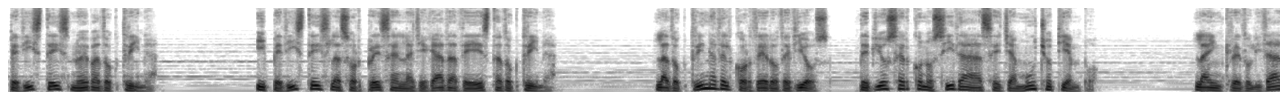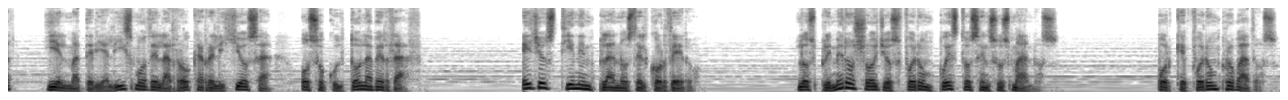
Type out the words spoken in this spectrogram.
Pedisteis nueva doctrina. Y pedisteis la sorpresa en la llegada de esta doctrina la doctrina del Cordero de Dios debió ser conocida hace ya mucho tiempo. La incredulidad y el materialismo de la roca religiosa os ocultó la verdad. Ellos tienen planos del Cordero. Los primeros rollos fueron puestos en sus manos. Porque fueron probados.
